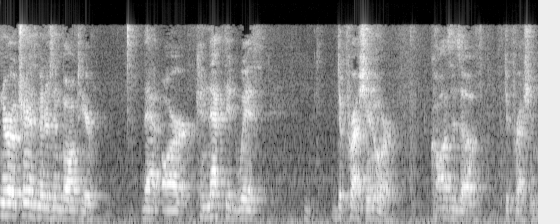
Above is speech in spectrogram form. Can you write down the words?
neurotransmitters involved here that are connected with depression or causes of depression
